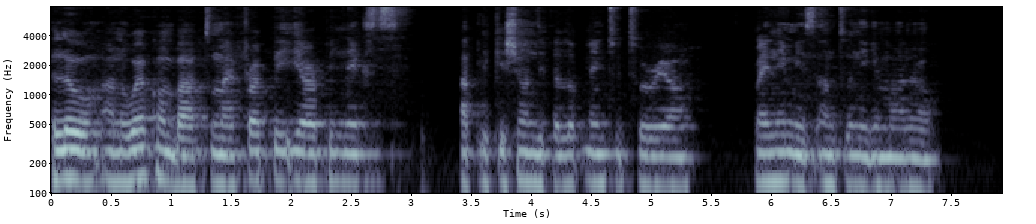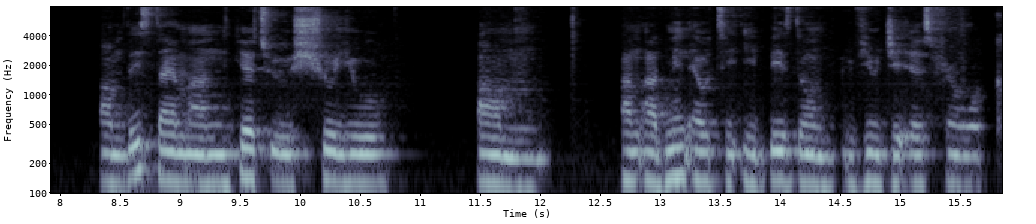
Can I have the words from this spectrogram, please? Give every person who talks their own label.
Speaker 1: Hello and welcome back to my Frappe ERP Next application development tutorial. My name is Anthony Emmanuel. Um, this time I'm here to show you um, an admin LTE based on Vue.js framework.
